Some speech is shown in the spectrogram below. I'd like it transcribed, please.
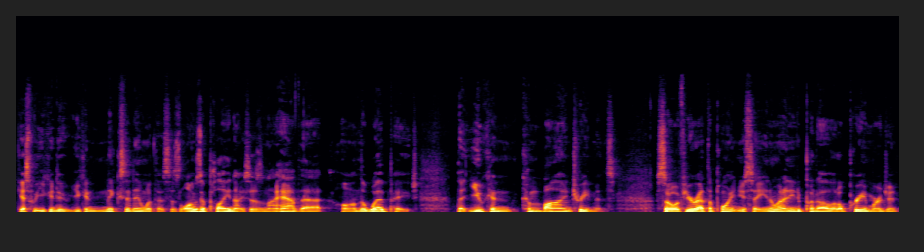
Guess what you can do? You can mix it in with this as long as it play nice and I have that on the web page that you can combine treatments. So if you're at the point and you say, you know what, I need to put out a little pre-emergent,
